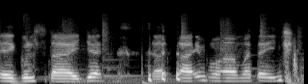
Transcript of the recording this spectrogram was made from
eh, goals tayo dyan. Lahat tayo mamamatay dyan.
